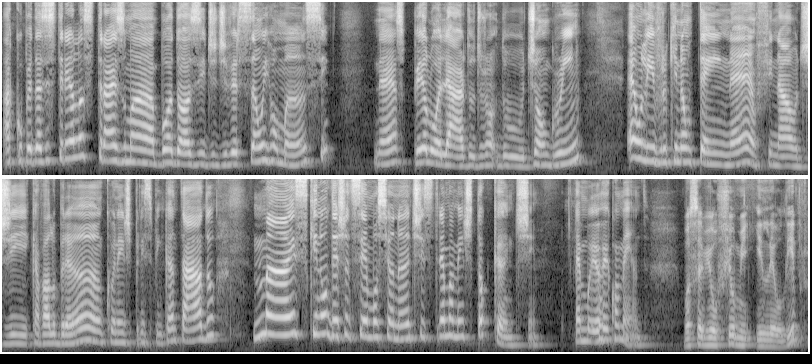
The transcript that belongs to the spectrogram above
A Culpa é das Estrelas traz uma boa dose de diversão e romance, né? pelo olhar do, do John Green. É um livro que não tem né, final de cavalo branco, nem de príncipe encantado, mas que não deixa de ser emocionante e extremamente tocante. É, eu recomendo. Você viu o filme e leu o livro?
